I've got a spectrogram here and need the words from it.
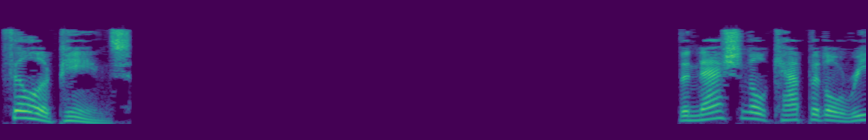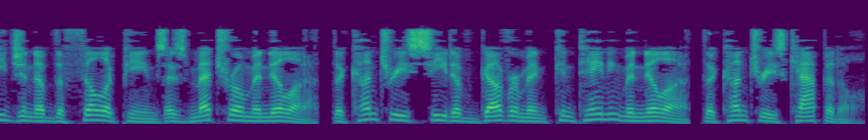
Philippines The National Capital Region of the Philippines is Metro Manila, the country's seat of government containing Manila, the country's capital.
